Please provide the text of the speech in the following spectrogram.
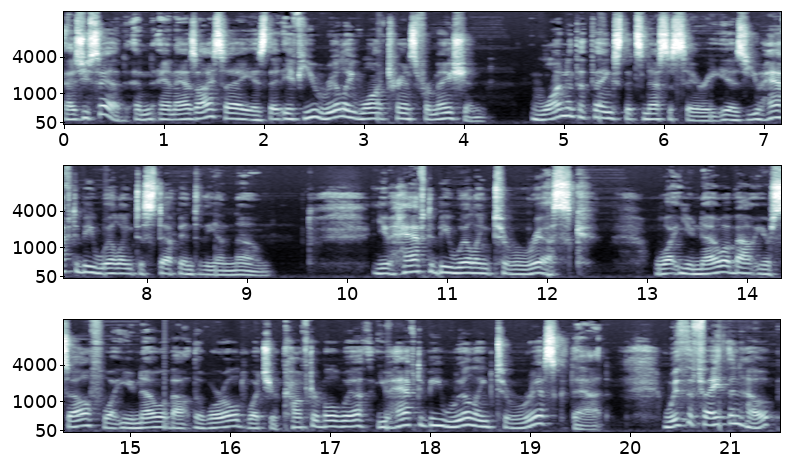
as you said, and and as I say, is that if you really want transformation, one of the things that's necessary is you have to be willing to step into the unknown. You have to be willing to risk what you know about yourself, what you know about the world, what you're comfortable with. You have to be willing to risk that with the faith and hope,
